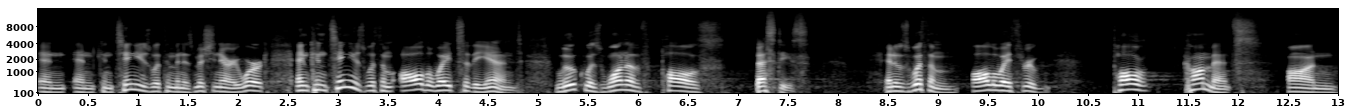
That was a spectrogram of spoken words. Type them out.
and, and continues with him in his missionary work and continues with him all the way to the end. Luke was one of Paul's besties and it was with him all the way through. Paul comments on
